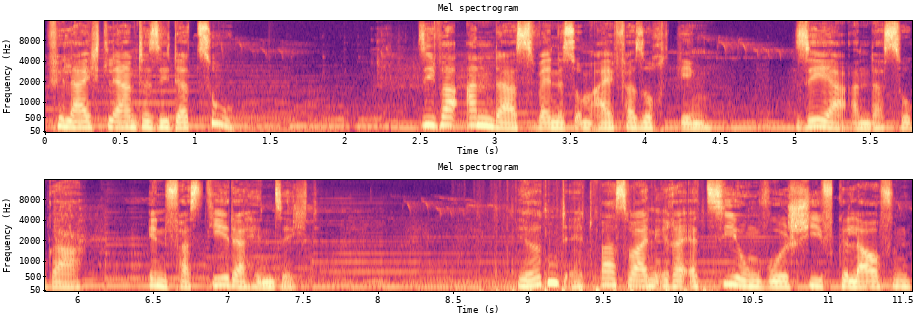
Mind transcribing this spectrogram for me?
Vielleicht lernte sie dazu. Sie war anders, wenn es um Eifersucht ging. Sehr anders sogar, in fast jeder Hinsicht. Irgendetwas war in ihrer Erziehung wohl schiefgelaufen,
